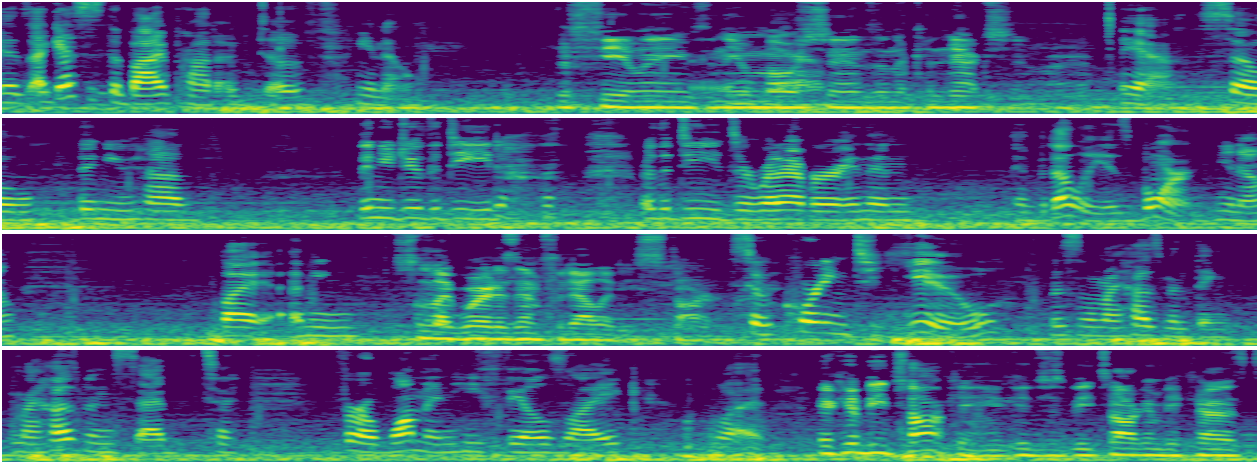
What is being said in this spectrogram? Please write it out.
is i guess it's the byproduct of you know The feelings and the Yeah. emotions and the connection, right? yeah so then you have then you do the deed or the deeds or whatever and then infidelity is born you know but i mean So, like, where does infidelity start? so right? according to you this is what my husband think my husband said to for a woman, he feels like what? It could be talking. It could just be talking because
